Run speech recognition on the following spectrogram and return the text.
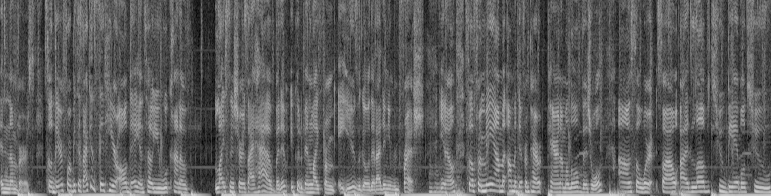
and numbers. So therefore, because I can sit here all day and tell you what kind of licensures I have, but it, it could have been like from eight years ago that I didn't even refresh, mm-hmm. you know? So for me, I'm a, I'm a different par- parent. I'm a little visual. Um, so we're, so I, would love to be able to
